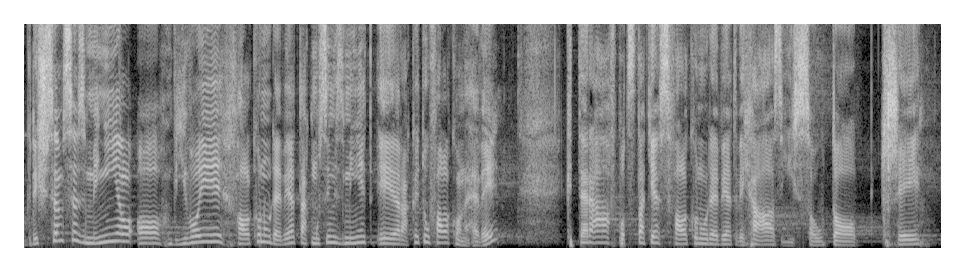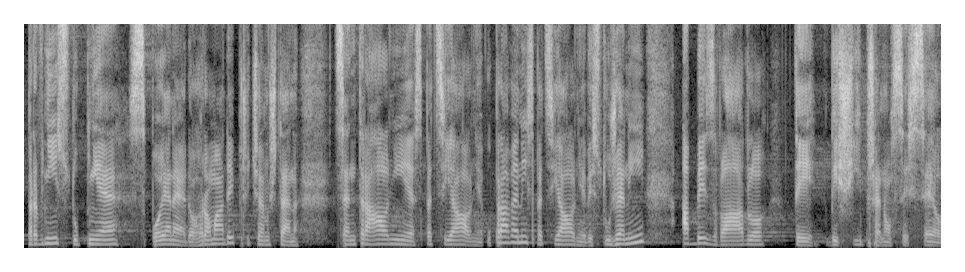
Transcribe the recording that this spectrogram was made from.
když jsem se zmínil o vývoji Falconu 9, tak musím zmínit i raketu Falcon Heavy, která v podstatě z Falconu 9 vychází. Jsou to tři první stupně spojené dohromady, přičemž ten centrální je speciálně upravený, speciálně vystužený, aby zvládl ty vyšší přenosy sil.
